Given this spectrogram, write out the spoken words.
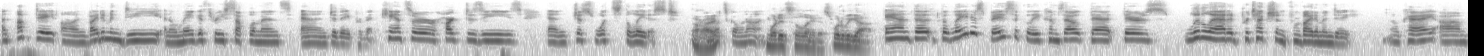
an update on vitamin D and omega 3 supplements and do they prevent cancer, heart disease, and just what's the latest? All right. What's going on? What is the latest? What do we got? And the, the latest basically comes out that there's little added protection from vitamin D. Okay, um,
